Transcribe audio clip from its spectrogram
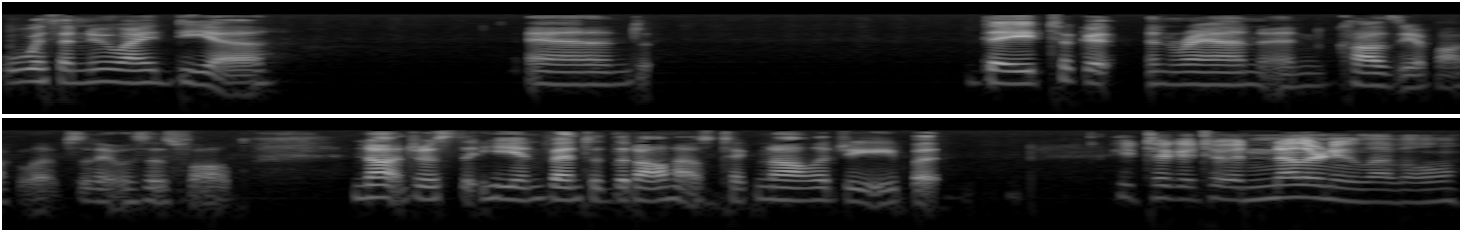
with a new idea, and they took it and ran and caused the apocalypse, and it was his fault. Not just that he invented the dollhouse technology, but He took it to another new level.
